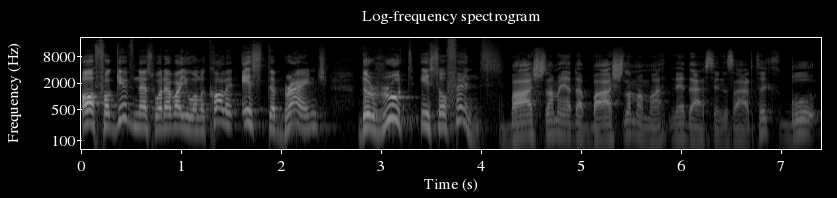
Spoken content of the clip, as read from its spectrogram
or forgiveness, whatever you want to call it, is the branch. The root is offense. Bağışlama ya da bağışlamama ne derseniz artık bu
